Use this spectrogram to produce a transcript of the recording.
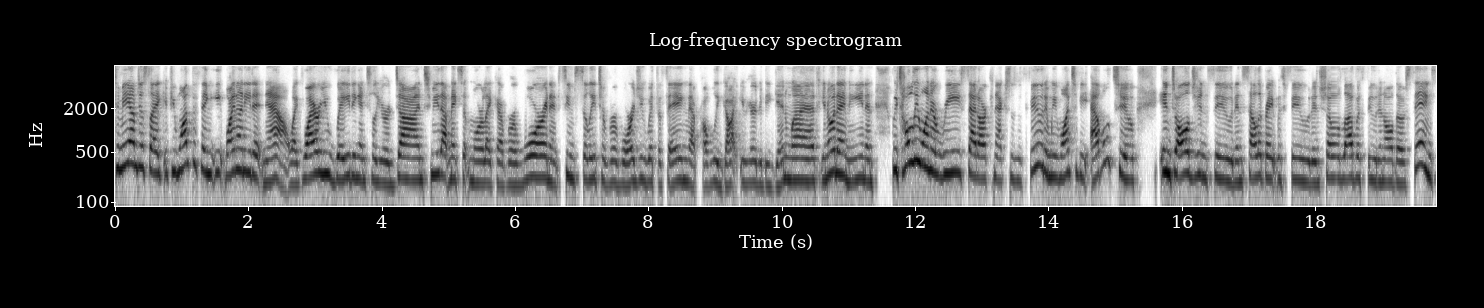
to me, I'm just like, if you want the thing, eat, why not eat it now? Like, why are you waiting until you're done? To me, that makes it more like a reward. And it seems silly to reward you with the thing that probably got you here to begin with. You know what I mean? And we totally want to reset our connections with food and we want to be able to indulge in food and celebrate with food and show love with food and all those things.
